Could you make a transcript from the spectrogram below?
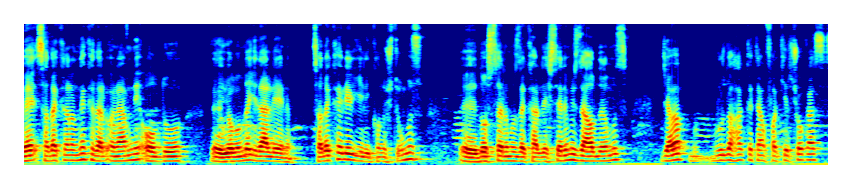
ve sadakanın ne kadar önemli olduğu e, yolunda ilerleyelim. Sadaka ile ilgili konuştuğumuz e, dostlarımızla, kardeşlerimizle aldığımız cevap burada hakikaten fakir çok az.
